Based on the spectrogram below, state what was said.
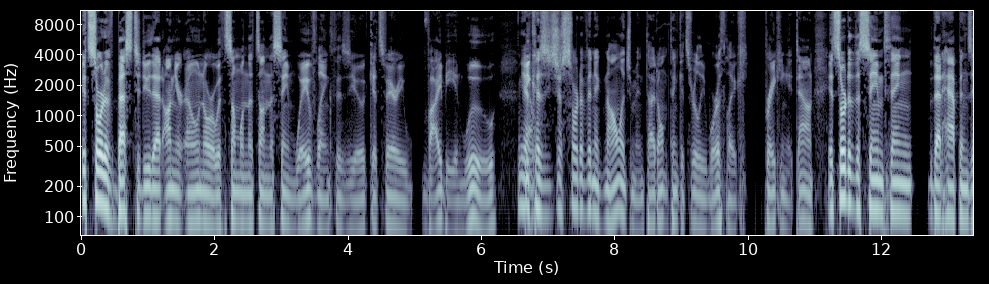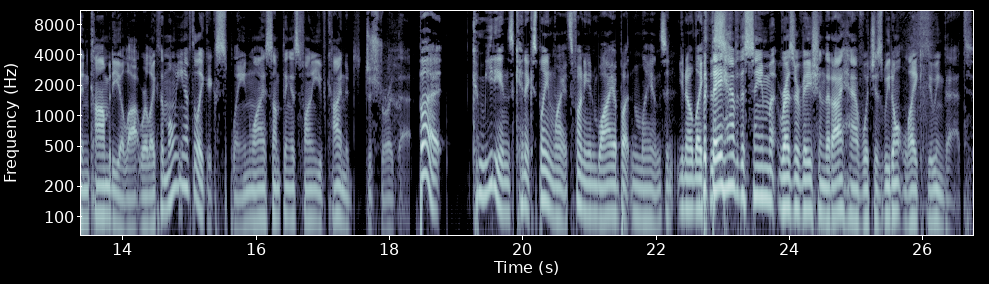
it's sort of best to do that on your own or with someone that's on the same wavelength as you. It gets very vibey and woo Yeah. because it's just sort of an acknowledgement. I don't think it's really worth like breaking it down. It's sort of the same thing that happens in comedy a lot where like the moment you have to like explain why something is funny, you've kind of destroyed that. but comedians can explain why it's funny and why a button lands, and you know, like But this- they have the same reservation that I have, which is we don't like doing that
